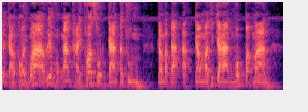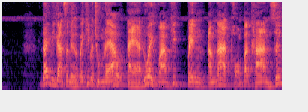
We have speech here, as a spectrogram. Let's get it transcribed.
ยังกล่าวต่ออีกว่าเรื่องของการถ่ายทอดสดการประชุม กรรมการกรรมธิการงบประมาณ ได้มีการเสนอไปที่ประชุมแล้ว แต่ด้วยความที่เป็นอำนาจของประธาน ซึ่ง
